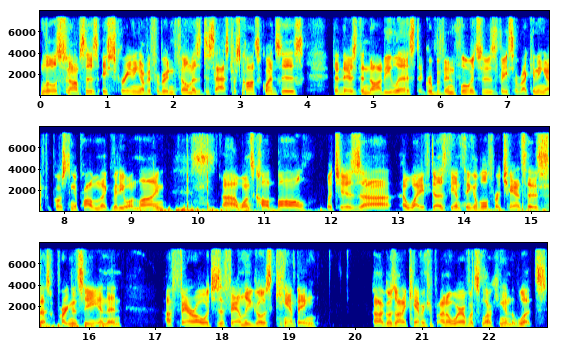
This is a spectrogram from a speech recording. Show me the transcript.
Little synopsis: a screening of a forbidden film has disastrous consequences. Then there's the naughty list. A group of influencers face a reckoning after posting a problematic video online. Uh, one's called Ball, which is uh, a wife does the unthinkable for a chance at a successful pregnancy, and then a Feral, which is a family goes camping, uh, goes on a camping trip unaware of what's lurking in the woods.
